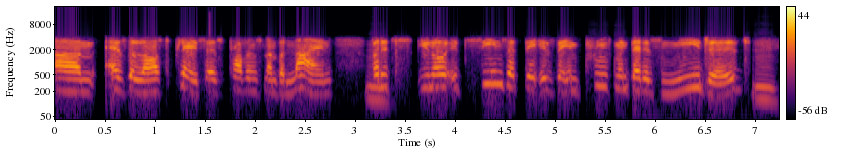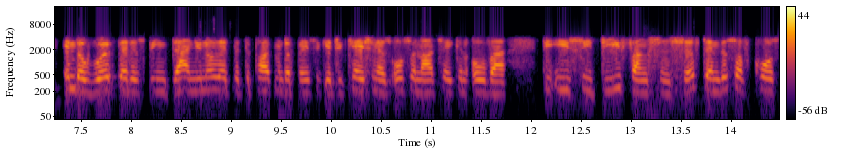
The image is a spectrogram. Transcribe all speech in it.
um, as the last place, as province number nine. Mm. But it's, you know, it seems that there is the improvement that is needed mm. in the work that is being done. You know that the Department of Basic Education has also now taken over the ECD function shift. And this, of course,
